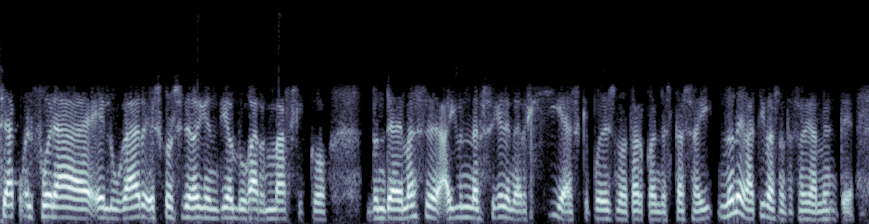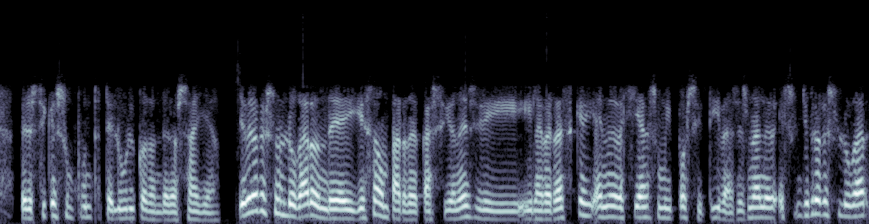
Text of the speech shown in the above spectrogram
Sea cual fuera el lugar, es considerado hoy en día un lugar mágico, donde además eh, hay una serie de energías que puedes notar cuando estás ahí, no negativas necesariamente, pero sí que es un punto telúrico donde los haya. Yo creo que es un lugar donde he estado un par de ocasiones y, la verdad es que hay energías muy positivas. Es yo creo que es un lugar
